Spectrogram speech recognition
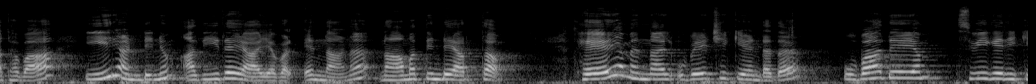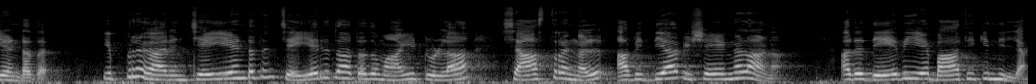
അഥവാ ഈ രണ്ടിനും അതീതയായവൾ എന്നാണ് നാമത്തിന്റെ അർത്ഥം. ഹേയമെന്നാൽ ഉപേക്ഷിക്കേണ്ടത് ഉപാദേയം സ്വീകരിക്കേണ്ടത്. ഇപ്രകാരം ചെയ്യേണ്ടതും ചെയ്യരുതാത്തതുമായിട്ടുള്ള ശാസ്ത്രങ്ങൾ അവിദ്യാവിഷയങ്ങളാണ്. അത് ദേവിയെ ബാധിക്കുന്നില്ല.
